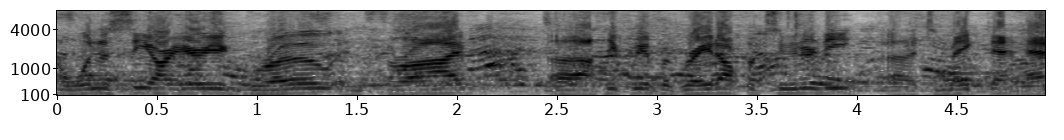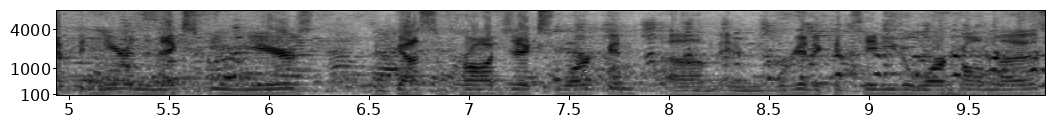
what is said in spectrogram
I want to see our area grow and thrive. Uh, I think we have a great opportunity uh, to make that happen here in the next few years. We've got some projects working, um, and we're going to continue to work on those.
